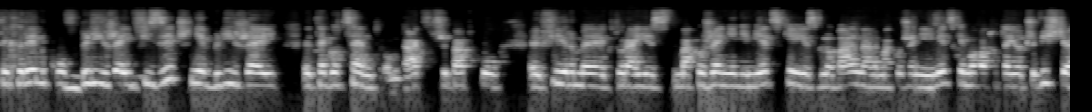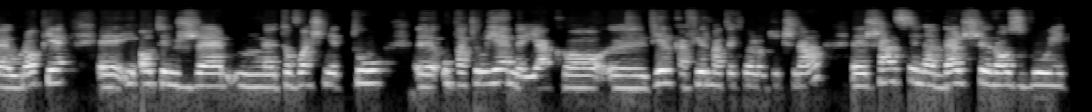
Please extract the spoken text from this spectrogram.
tych rynków bliżej, fizycznie bliżej tego centrum. Tak? W przypadku e, firmy, która jest, ma korzenie niemieckie, jest globalna, ale ma korzenie niemieckie, mowa tutaj oczywiście o Europie e, i o tym, że mm, to właśnie tu e, upatrujemy jako wielka firma technologiczna szansy na dalszy rozwój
